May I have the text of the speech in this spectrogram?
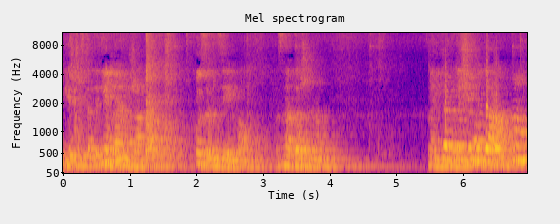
jeszcze wtedy nie męża, tak? Kuzyn zjechał z Nadarzyna. No i tak to się wydało. No.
